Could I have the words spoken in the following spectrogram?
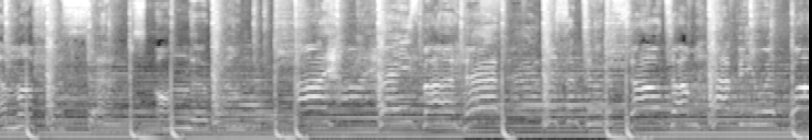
And my footsteps on the ground. I raise my head, listen to the sound, I'm happy with what.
